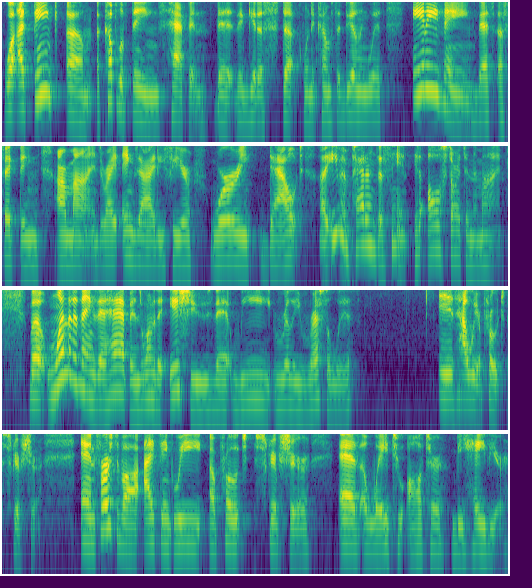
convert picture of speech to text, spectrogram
Well, I think um, a couple of things happen that, that get us stuck when it comes to dealing with anything that's affecting our minds, right? Anxiety, fear, worry, doubt, uh, even patterns of sin. It all starts in the mind. But one of the things that happens, one of the issues that we really wrestle with is how we approach scripture. And first of all, I think we approach scripture as a way to alter behavior.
